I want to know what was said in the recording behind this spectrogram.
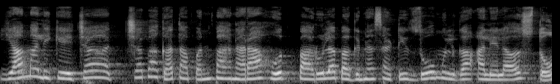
या मालिकेच्या आजच्या भागात आपण पाहणार आहोत पारूला बघण्यासाठी जो मुलगा आलेला असतो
